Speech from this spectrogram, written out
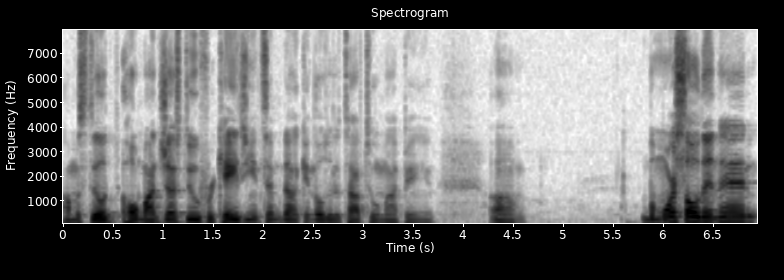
I'm gonna still hold my just due for KG and Tim Duncan. Those are the top two in my opinion. Um, but more so than then,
